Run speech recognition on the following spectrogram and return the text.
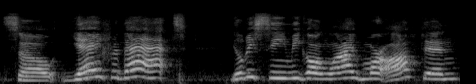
So yay for that. You'll be seeing me going live more often.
